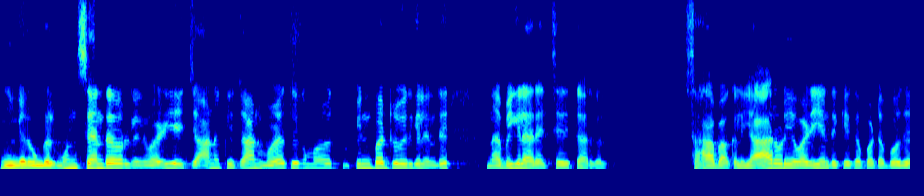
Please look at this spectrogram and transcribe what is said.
நீங்கள் உங்கள் முன் சென்றவர்களின் வழியை ஜானுக்கு ஜான் முழத்துக்கு முழு பின்பற்றுவீர்கள் என்று நபிகளார் எச்சரித்தார்கள். சஹாபாக்கள் யாருடைய வழி? என்று கேட்கப்பட்ட போது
